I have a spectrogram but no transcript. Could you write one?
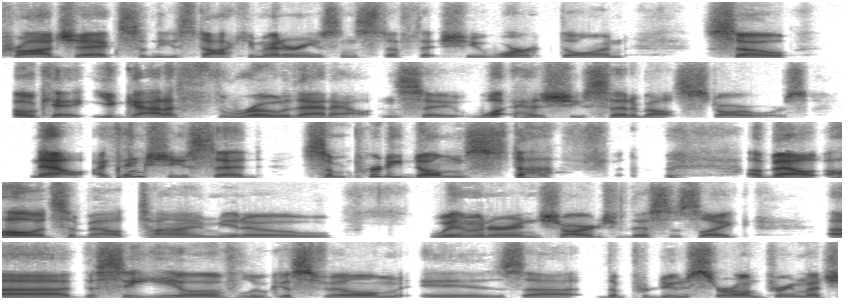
projects and these documentaries and stuff that she worked on. So, okay, you got to throw that out and say, what has she said about Star Wars? Now, I think she said some pretty dumb stuff about, oh, it's about time, you know, women are in charge of this. It's like, uh, the CEO of Lucasfilm is uh, the producer on pretty much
